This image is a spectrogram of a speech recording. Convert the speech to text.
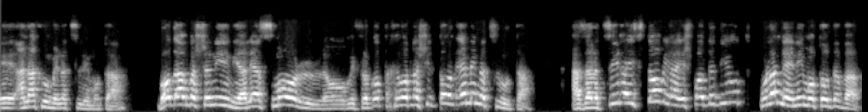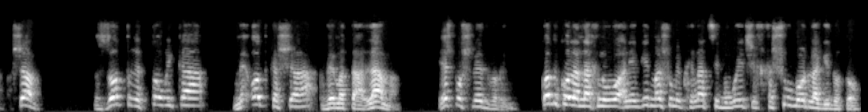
אה, אנחנו מנצלים אותה, בעוד ארבע שנים יעלה השמאל או מפלגות אחרות לשלטון, הם ינצלו אותה. אז על הציר ההיסטוריה יש פה הדדיות, כולם נהנים אותו דבר. עכשיו, זאת רטוריקה מאוד קשה ומטה. למה? יש פה שני דברים. קודם כל אנחנו, אני אגיד משהו מבחינה ציבורית שחשוב מאוד להגיד אותו.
